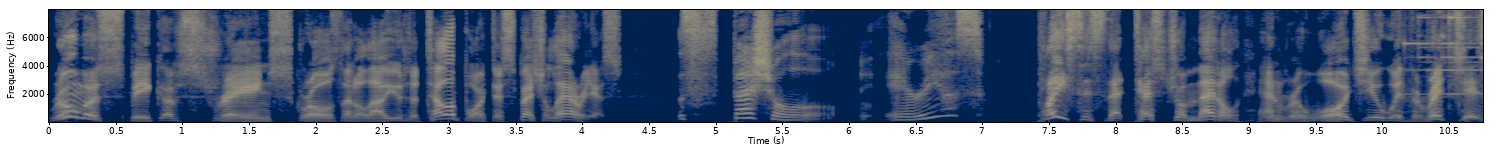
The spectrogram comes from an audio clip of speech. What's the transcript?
Rumors speak of strange scrolls that allow you to teleport to special areas. Special areas? Places that test your mettle and reward you with riches.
